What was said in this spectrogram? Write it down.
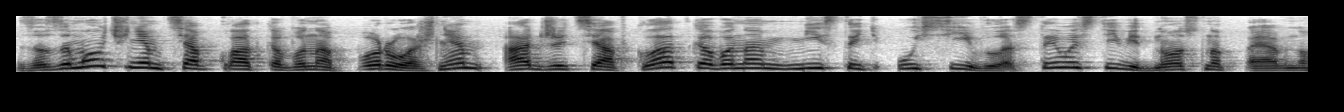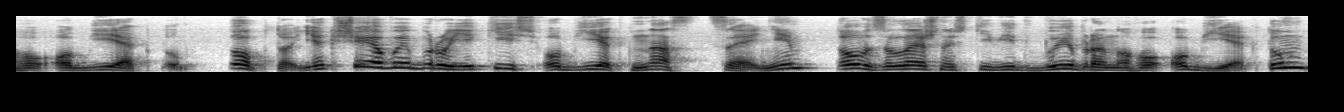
За замовченням, ця вкладка вона порожня, адже ця вкладка вона містить усі властивості відносно певного об'єкту. Тобто, якщо я виберу якийсь об'єкт на сцені, то в залежності від вибраного об'єкту,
